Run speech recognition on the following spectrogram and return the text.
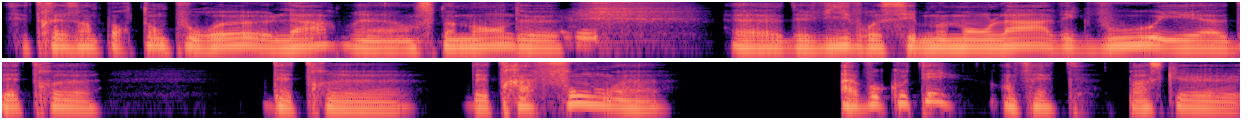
c'est très important pour eux, là, euh, en ce moment, de, euh, de vivre ces moments-là avec vous et d'être d'être d'être à fond à vos côtés, en fait. Parce que,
